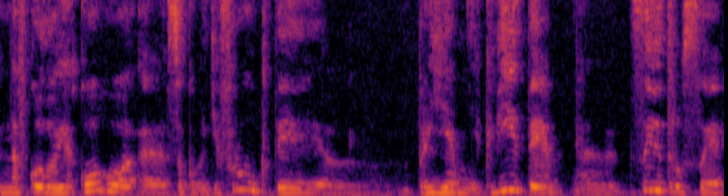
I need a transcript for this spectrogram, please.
навколо якого е, соковиті фрукти, е, приємні квіти, е, цитруси,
